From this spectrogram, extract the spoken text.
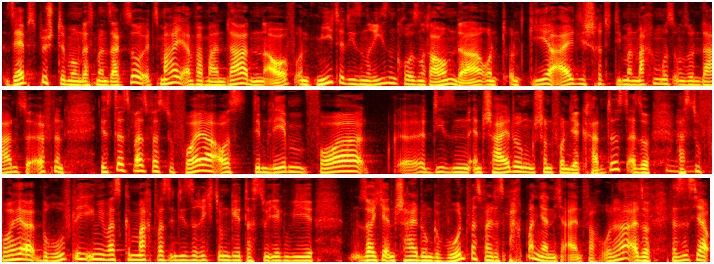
Selbstbestimmung, dass man sagt, so jetzt mache ich einfach mal einen Laden auf und miete diesen riesengroßen Raum da und und gehe all die Schritte, die man machen muss, um so einen Laden zu öffnen. Ist das was, was du vorher aus dem Leben vor äh, diesen Entscheidungen schon von dir kanntest? Also mhm. hast du vorher beruflich irgendwie was gemacht, was in diese Richtung geht, dass du irgendwie solche Entscheidungen gewohnt warst? Weil das macht man ja nicht einfach, oder? Also das ist ja,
